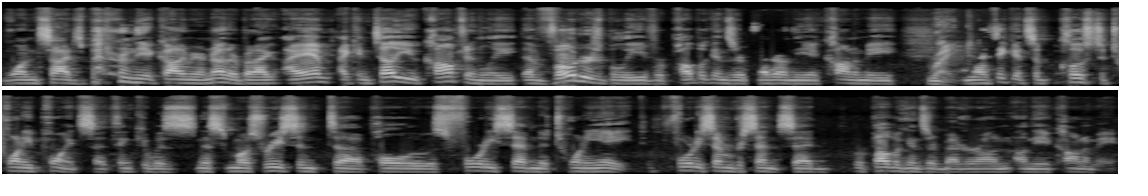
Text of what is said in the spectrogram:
one side is better on the economy or another, but I, I, am I can tell you confidently that voters believe Republicans are better on the economy. Right. And I think it's a, close to 20 points. I think it was this most recent uh, poll, it was 47 to 28. 47% said Republicans are better on, on the economy.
